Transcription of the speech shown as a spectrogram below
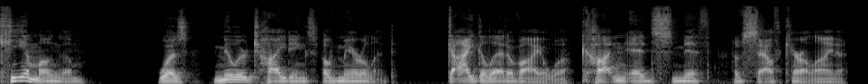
Key among them was Millard Tydings of Maryland, Guy Gillette of Iowa, Cotton Ed Smith of South Carolina,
